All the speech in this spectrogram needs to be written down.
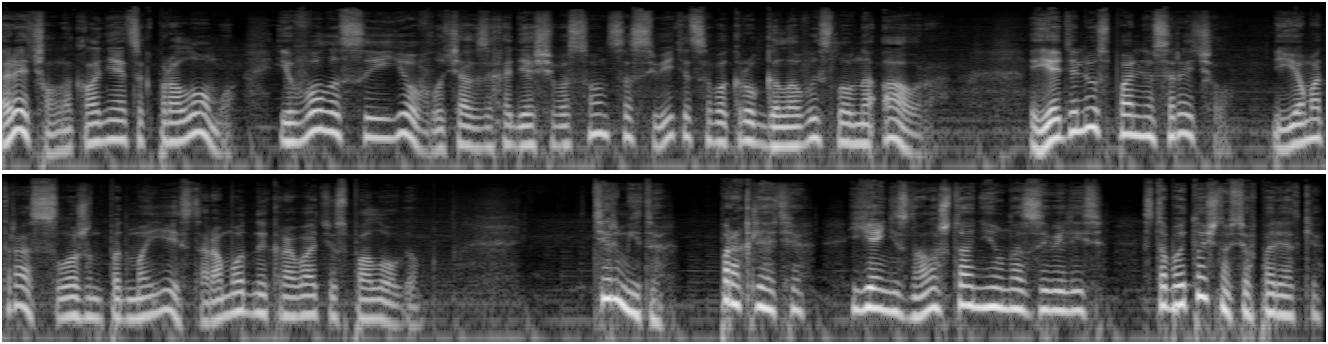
Рэчел наклоняется к пролому, и волосы ее в лучах заходящего солнца светятся вокруг головы, словно аура. Я делю спальню с Рэчел. Ее матрас сложен под моей старомодной кроватью с пологом. «Термиты! Проклятие! Я и не знала, что они у нас завелись. С тобой точно все в порядке?»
